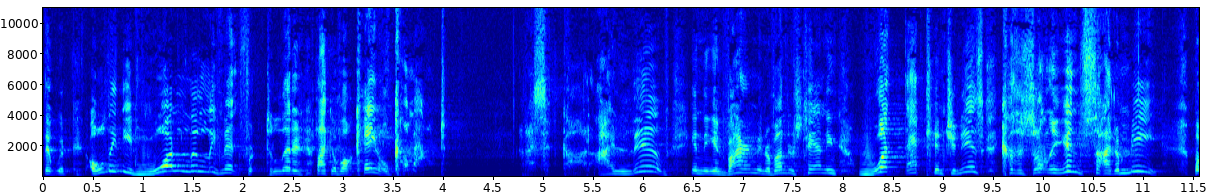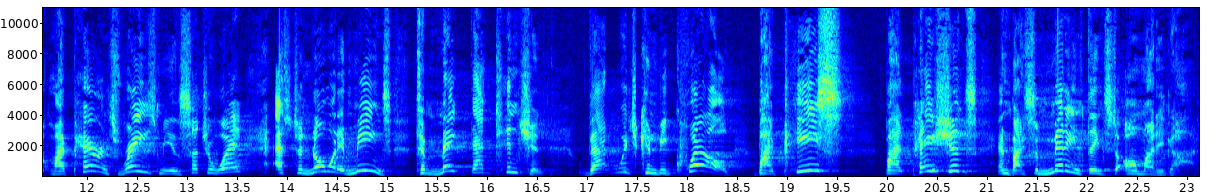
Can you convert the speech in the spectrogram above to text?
that would only need one little event for, to let it, like a volcano, come out. And I said, God, I live in the environment of understanding what that tension is because it's on the inside of me. But my parents raised me in such a way as to know what it means to make that tension, that which can be quelled by peace by patience and by submitting things to Almighty God.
